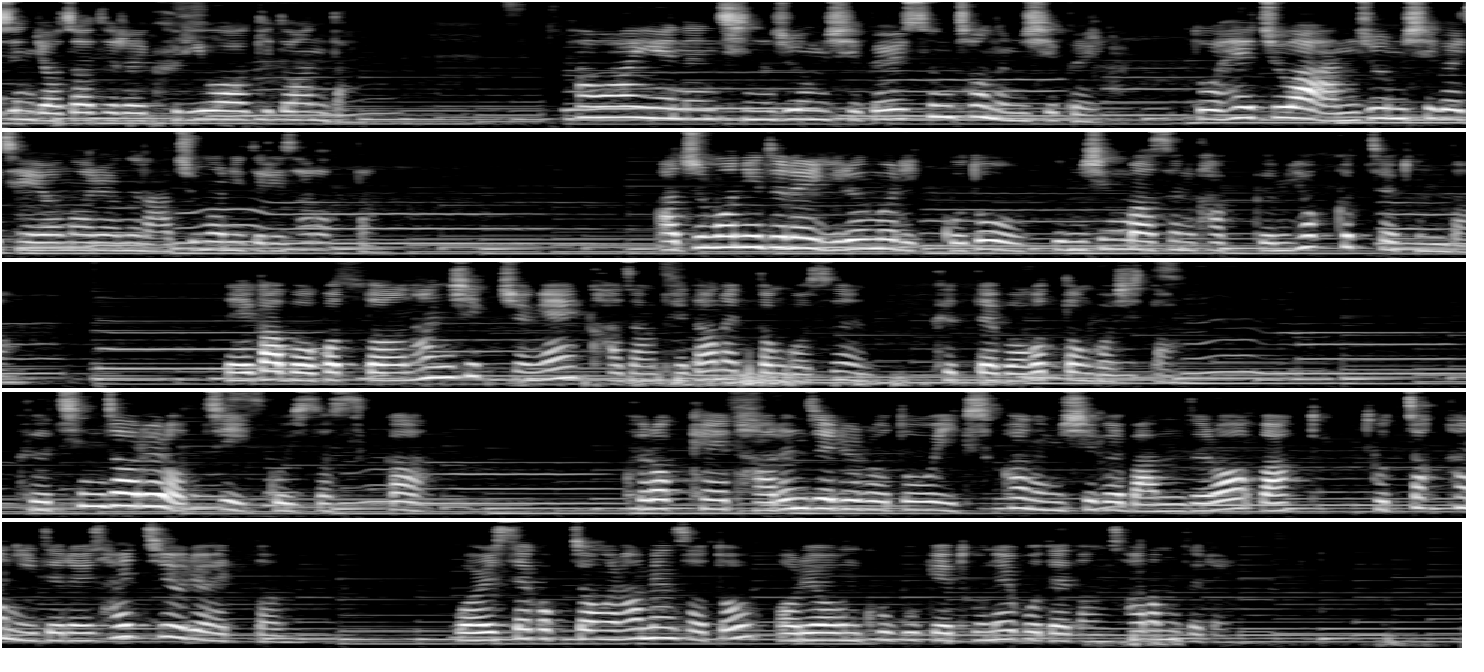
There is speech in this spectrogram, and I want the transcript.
잊은 여자들을 그리워하기도 한다. 하와이에는 진주 음식을, 순천 음식을, 또 해주와 안주 음식을 재현하려는 아주머니들이 살았다. 아주머니들의 이름을 잊고도 음식 맛은 가끔 혀끝에 돈다. 내가 먹었던 한식 중에 가장 대단했던 것은 그때 먹었던 것이다. 그 친절을 어찌 잊고 있었을까? 그렇게 다른 재료로도 익숙한 음식을 만들어 막 도착한 이들을 살찌우려 했던 월세 걱정을 하면서도 어려운 고국에 돈을 보내던 사람들을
